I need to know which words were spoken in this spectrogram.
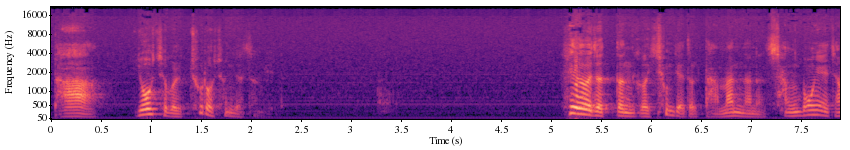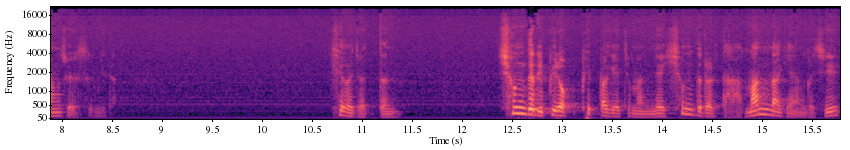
다 요셉을 주로 섬겼습니다. 헤어졌던 그 형제들 다 만나는 상봉의 장소였습니다. 헤어졌던 형들이 비록 핍박했지만 내 형들을 다 만나게 한 것이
